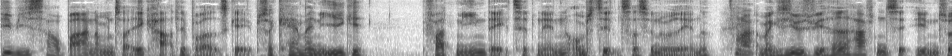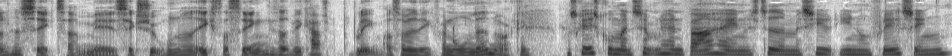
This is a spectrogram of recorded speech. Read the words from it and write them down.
Det viser jo bare, at når man så ikke har det beredskab, så kan man ikke fra den ene dag til den anden omstille sig til noget andet. Ja. Og man kan sige, at hvis vi havde haft en, en sundhedssektor med 600-700 ekstra senge, så havde vi ikke haft et problem, og så havde vi ikke fået nogen nednukning. Måske skulle man simpelthen bare have investeret massivt i nogle flere senge.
